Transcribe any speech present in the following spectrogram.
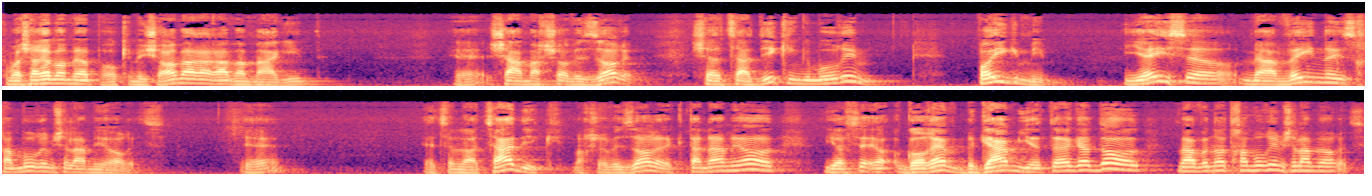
כמו שהרב אומר פה, כמי שאומר הרב המגיד, שהמחשוב אזורת, של צדיקים גמורים, פויגמים, יסר מאביינס חמורים של עמי אורץ. Yeah. אצל הצדיק, מחשב אזור קטנה מאוד, יוצא, גורם פגם יותר גדול מעוונות חמורים של עמי אורץ.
